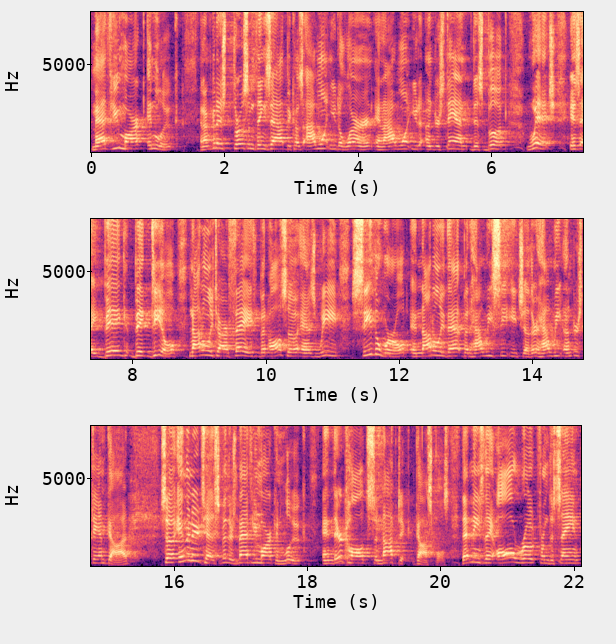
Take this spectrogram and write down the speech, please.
Matthew, Mark, and Luke. And I'm going to throw some things out because I want you to learn and I want you to understand this book, which is a big, big deal, not only to our faith, but also as we see the world, and not only that, but how we see each other, how we understand God. So in the New Testament, there's Matthew, Mark, and Luke, and they're called synoptic gospels. That means they all wrote from the same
